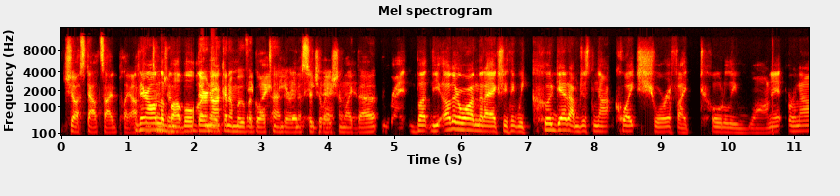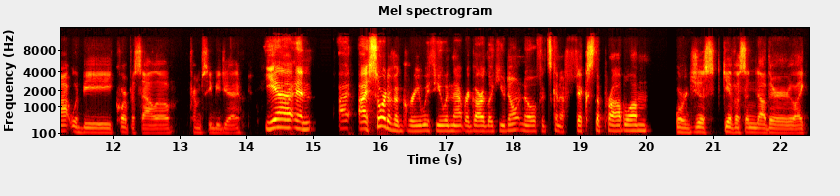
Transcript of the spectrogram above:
just outside playoff. They're contention. on the bubble. They're not going to move a goaltender in a situation exactly. like that. Right. But the other one that I actually think we could get, I'm just not quite sure if I totally want it or not, would be Korpisalo from CBJ. Yeah. And I, I sort of agree with you in that regard. Like, you don't know if it's going to fix the problem or just give us another like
